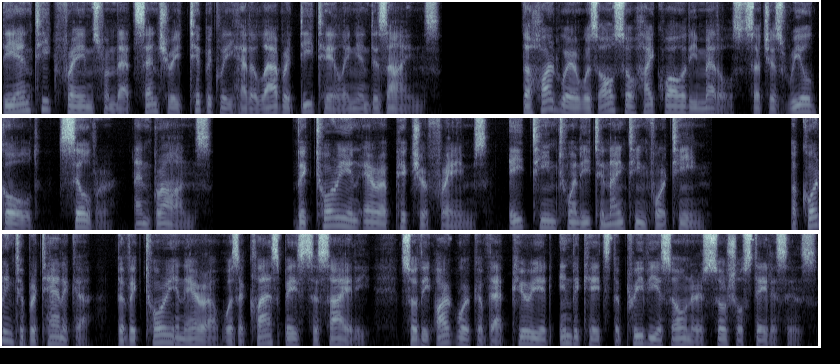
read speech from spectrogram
the antique frames from that century typically had elaborate detailing and designs. The hardware was also high-quality metals such as real gold, silver, and bronze. Victorian-era picture frames, 1820 to 1914. According to Britannica, the Victorian era was a class-based society, so the artwork of that period indicates the previous owner's social statuses.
